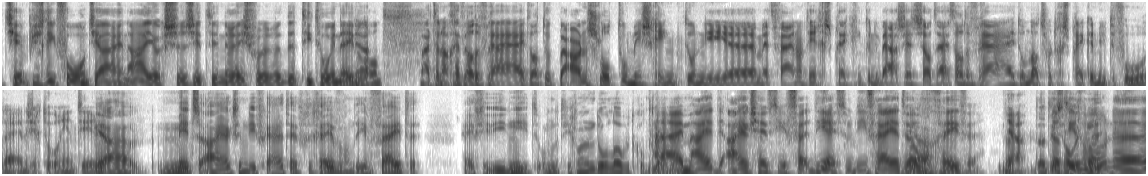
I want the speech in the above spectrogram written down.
Champions League volgend jaar. En Ajax zit in de race voor de titel in Nederland. Maar Ten Hag heeft wel de vrijheid, wat natuurlijk bij Arne Slot toen misging, toen hij eh, met Feyenoord in gesprek ging, toen hij bij AZ zat. Hij heeft wel de vrijheid om dat soort gesprekken nu te voeren en zich te oriënteren. ja, mits Ajax hem die vrijheid heeft gegeven. Want in feite heeft hij die niet. Omdat hij gewoon een doorlopend contract Nee, heeft. maar de Ajax heeft, die, die heeft hem die vrijheid wel Ja. gegeven. Ja, dat, Dat is hij de- gewoon eh,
